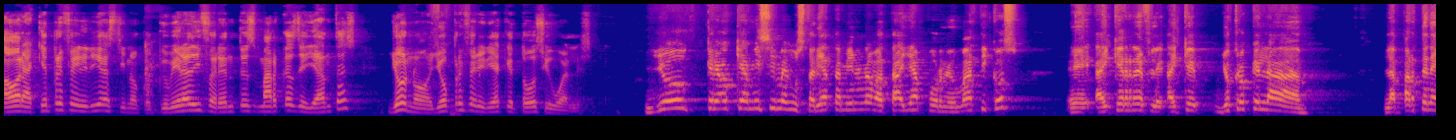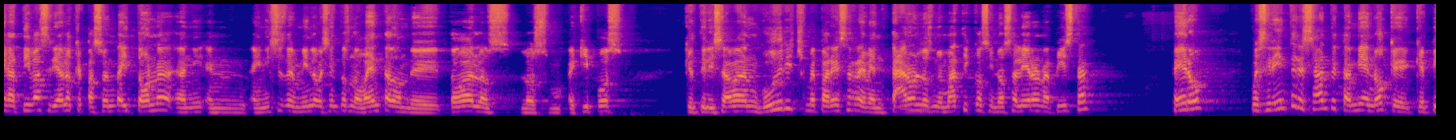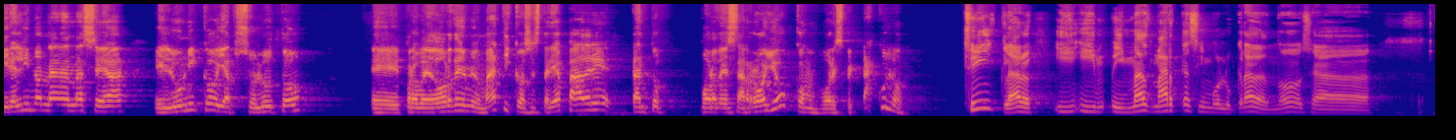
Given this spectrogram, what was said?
Ahora, ¿qué preferirías, Tinoco? ¿Que hubiera diferentes marcas de llantas? Yo no, yo preferiría que todos iguales. Yo creo que a mí sí me gustaría también una batalla por neumáticos. Eh, hay que hay que, yo creo que la, la parte negativa sería lo que pasó en Daytona a inicios de 1990, donde todos los, los, equipos que utilizaban Goodrich, me parece, reventaron los neumáticos y no salieron a pista. Pero, pues sería interesante también, ¿no? Que, que Pirelli no nada más sea el único y absoluto eh, proveedor de neumáticos. Estaría padre tanto por desarrollo como por espectáculo. Sí, claro, y, y, más marcas involucradas, ¿no? O sea,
